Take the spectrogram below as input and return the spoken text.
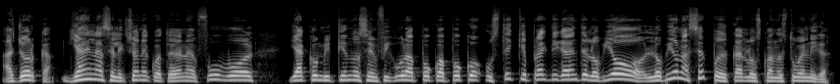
a Yorca, ya en la selección ecuatoriana de fútbol, ya convirtiéndose en figura poco a poco. Usted que prácticamente lo vio, lo vio nacer, pues, Carlos, cuando estuvo en Liga.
